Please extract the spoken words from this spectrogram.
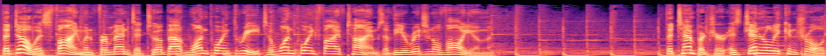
The dough is fine when fermented to about 1.3 to 1.5 times of the original volume. The temperature is generally controlled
